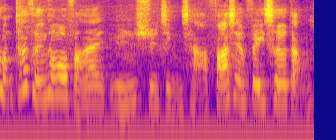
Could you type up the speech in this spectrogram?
从他曾经通过法案允许警察发现飞车党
